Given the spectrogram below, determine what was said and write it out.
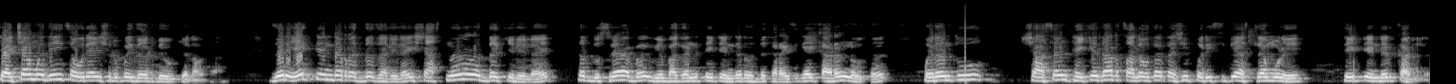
त्याच्यामध्येही चौऱ्याऐंशी रुपये दर देऊ केला होता. जर एक टेंडर रद्द झालेलं आहे शासनानं रद्द केलेलं आहे तर दुसऱ्या विभागाने ते टेंडर रद्द करायचं काही कारण नव्हतं. परंतु शासन ठेकेदार चालवतात अशी परिस्थिती असल्यामुळे ते टेंडर काढलं.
